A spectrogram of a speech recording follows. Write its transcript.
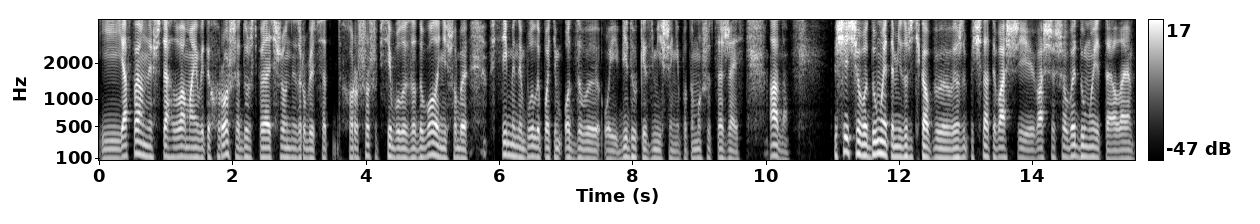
і я впевнений, що ця глава має бути хороша. Я дуже сподіваюся, що вони зроблять все хорошо, щоб всі були задоволені, щоб всі ми не були потім отзиви, ой, відгуки змішані, тому що це жесть. Ладно. Пишіть, що ви думаєте, мені дуже цікаво е, почитати ваші, ваші, що ви думаєте, але.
